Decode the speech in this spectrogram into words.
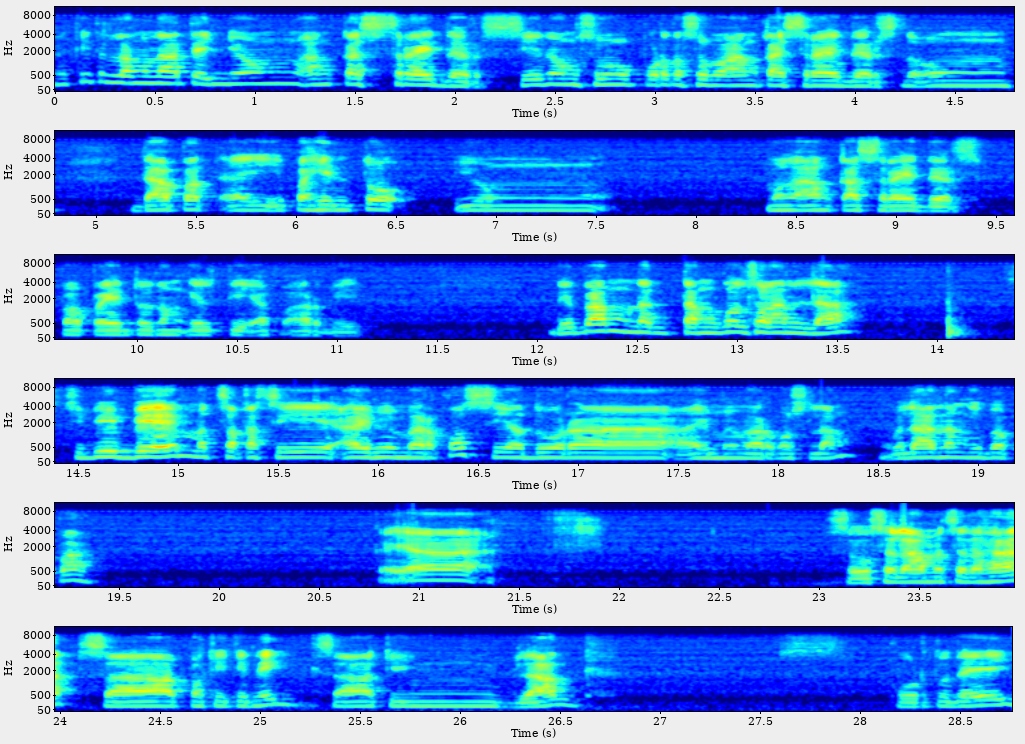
Nakita lang natin yung Angkas Riders. Sinong sumuporta sa mga Angkas Riders noong dapat ay ipahinto yung mga Angkas Riders, papahinto ng LTFRB. Di bang nagtanggol sa kanila? Si BBM at saka si Amy Marcos, si Adora Amy Marcos lang. Wala nang iba pa. Kaya, so salamat sa lahat sa pakikinig sa aking vlog for today.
